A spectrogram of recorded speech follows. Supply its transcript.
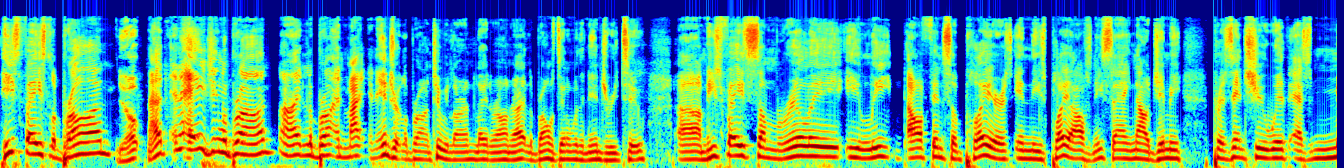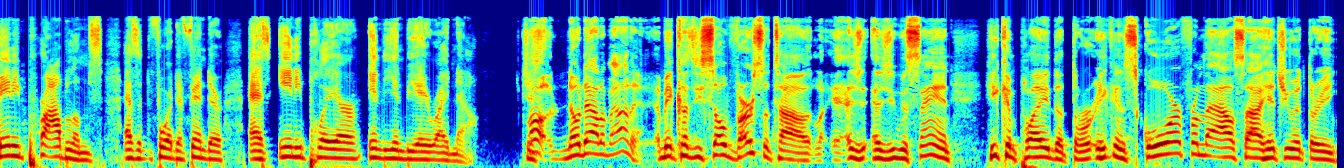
He's faced LeBron, yep, not an aging LeBron, all right, LeBron and my, an injured LeBron too. We learned later on, right? LeBron was dealing with an injury too. Um, he's faced some really elite offensive players in these playoffs, and he's saying now Jimmy presents you with as many problems as a, for a defender as any player in the NBA right now. Just, oh, no doubt about it. I mean, because he's so versatile. As, as you were saying, he can play the th- he can score from the outside, hit you a three.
